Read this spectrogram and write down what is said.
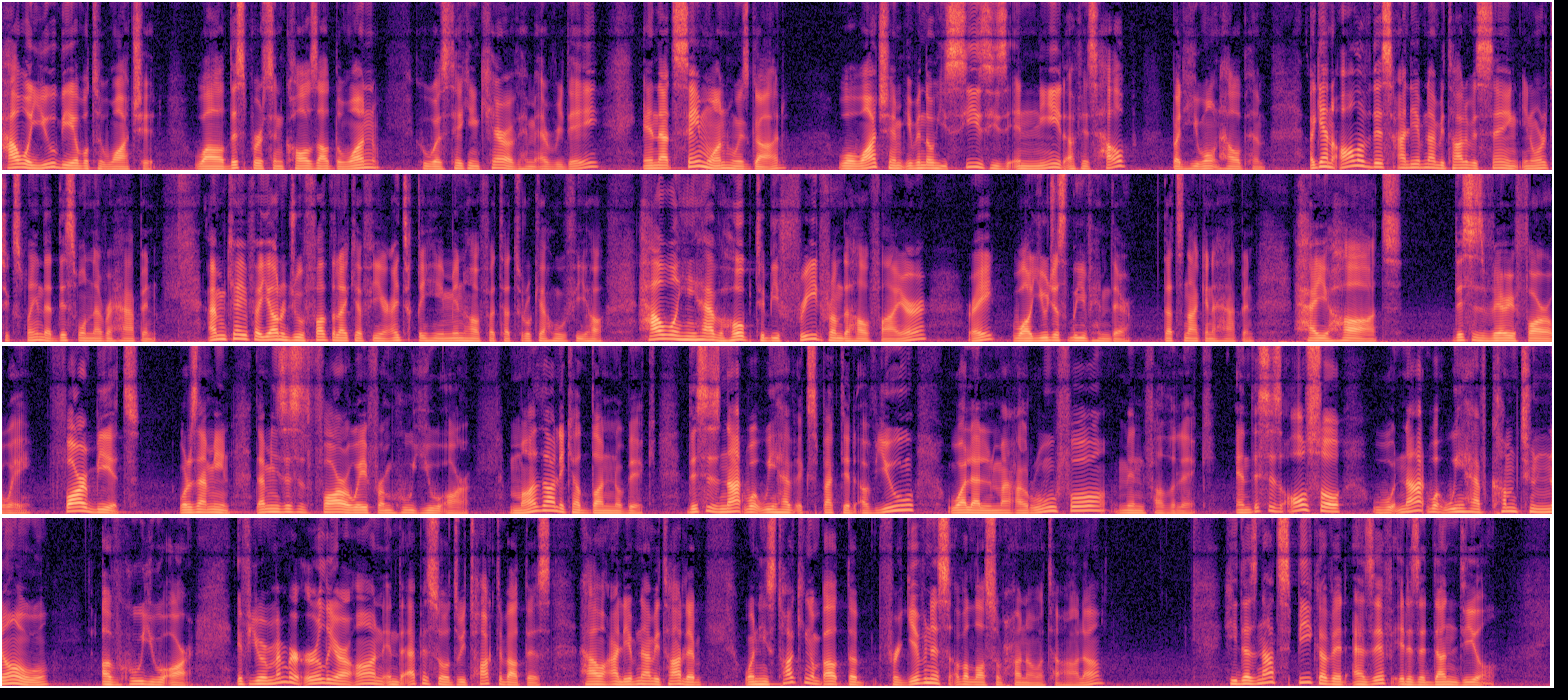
how will you be able to watch it while this person calls out the one who was taking care of him every day? And that same one, who is God, will watch him even though he sees he's in need of his help, but he won't help him. Again, all of this Ali ibn Abi Talib is saying in order to explain that this will never happen. How will he have hope to be freed from the hellfire, right? While you just leave him there. That's not going to happen. Hayhat this is very far away. Far be it. What does that mean? That means this is far away from who you are. This is not what we have expected of you. And this is also not what we have come to know of who you are. If you remember earlier on in the episodes, we talked about this how Ali ibn Abi Talib, when he's talking about the forgiveness of Allah subhanahu wa ta'ala, he does not speak of it as if it is a done deal.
